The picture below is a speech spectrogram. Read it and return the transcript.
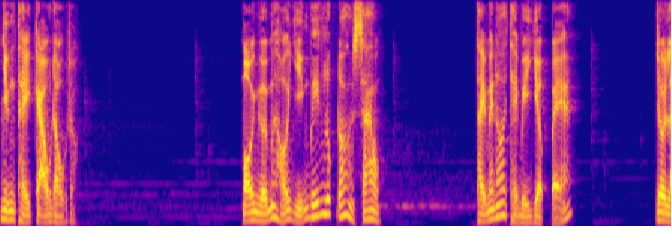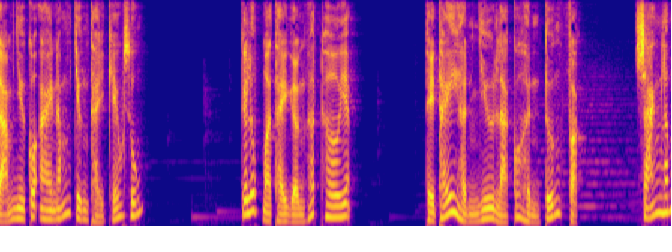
Nhưng thầy cạo đầu rồi. Mọi người mới hỏi diễn biến lúc đó làm sao. Thầy mới nói thầy bị dợp bẻ. Rồi làm như có ai nắm chân thầy kéo xuống. Cái lúc mà thầy gần hết hơi á, thì thấy hình như là có hình tướng Phật. Sáng lắm.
